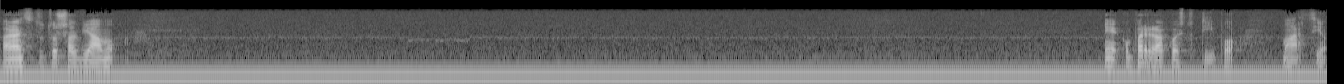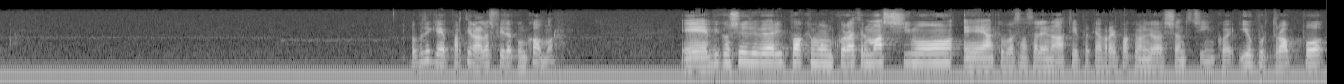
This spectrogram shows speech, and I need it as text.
Allora, innanzitutto salviamo. E comparirà questo tipo, Marzio. Dopodiché partirà la sfida con Comor. E vi consiglio di avere i Pokémon curati al massimo e anche abbastanza allenati perché avrai Pokémon livello 65. Io purtroppo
